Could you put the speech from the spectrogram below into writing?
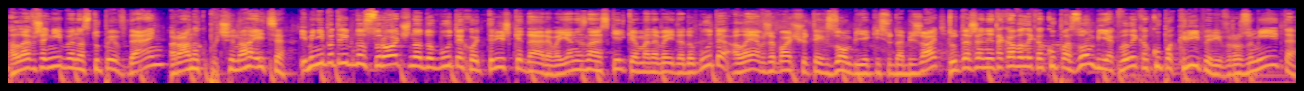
Але вже ніби наступив день, ранок починається, і мені потрібно срочно добути хоч трішки дерева. Я не знаю, скільки в мене вийде добути, але я вже бачу тих зомбі, які сюди біжать. Тут навіть не така велика купа зомбі, як велика купа кріперів, розумієте?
